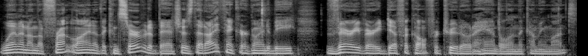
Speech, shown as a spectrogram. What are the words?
women on the front line of the conservative benches that I think are going to be very, very difficult for Trudeau to handle in the coming months.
